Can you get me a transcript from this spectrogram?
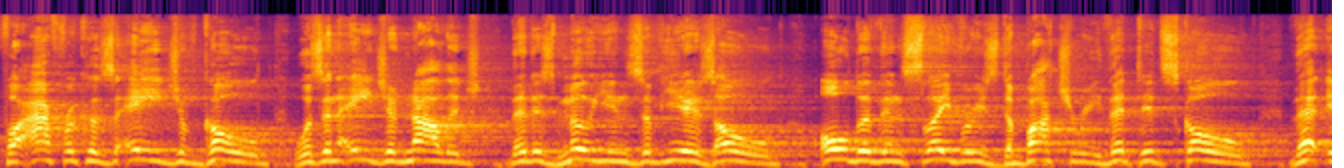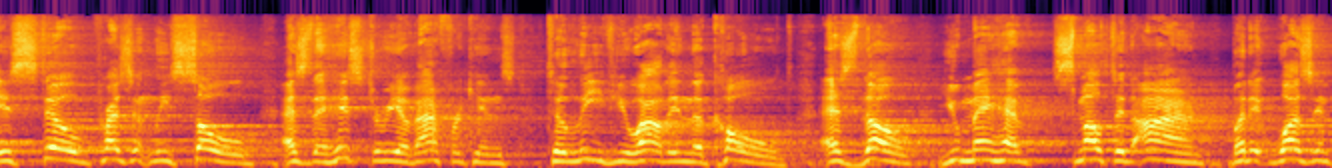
for Africa's age of gold was an age of knowledge that is millions of years old, older than slavery's debauchery that did scold, that is still presently sold as the history of Africans to leave you out in the cold, as though you may have smelted iron, but it wasn't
